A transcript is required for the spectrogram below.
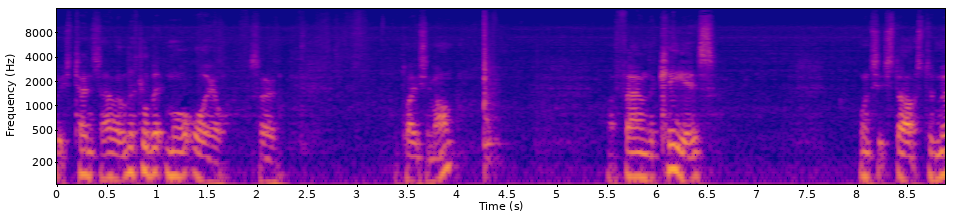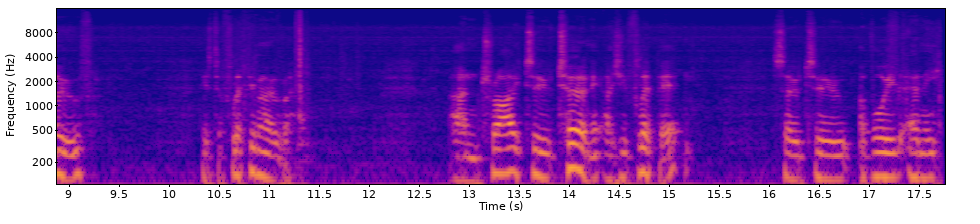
which tends to have a little bit more oil so I'll place him on. I found the key is once it starts to move is to flip him over and try to turn it as you flip it so to avoid any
